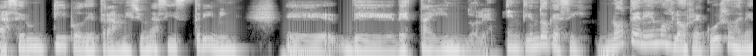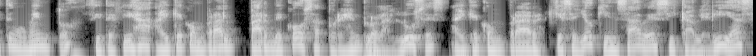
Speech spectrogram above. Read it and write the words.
hacer un tipo de transmisión así streaming eh, de, esta índole. Entiendo que sí. No tenemos los recursos en este momento. Si te fijas, hay que comprar par de cosas. Por ejemplo, las luces. Hay que comprar, qué sé yo, quién sabe, si cablerías,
